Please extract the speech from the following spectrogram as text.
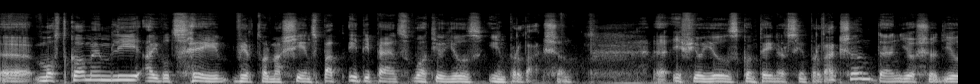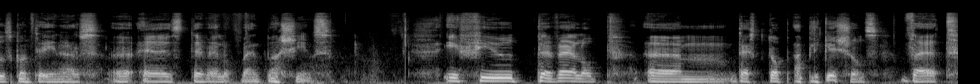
uh, most commonly, I would say virtual machines, but it depends what you use in production. Uh, if you use containers in production, then you should use containers uh, as development machines if you develop um, desktop applications that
